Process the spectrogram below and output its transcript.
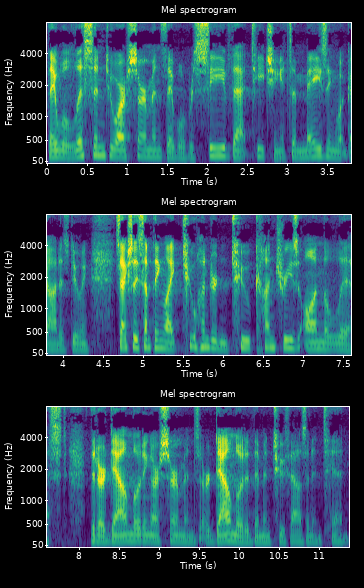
They will listen to our sermons. They will receive that teaching. It's amazing what God is doing. It's actually something like 202 countries on the list that are downloading our sermons or downloaded them in 2010.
